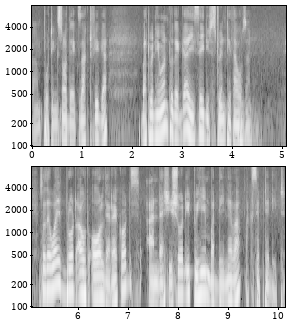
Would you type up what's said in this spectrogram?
I'm putting. It's not the exact figure but when he went to the guy he said it's 20000 so the wife brought out all the records and uh, she showed it to him but they never accepted it.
